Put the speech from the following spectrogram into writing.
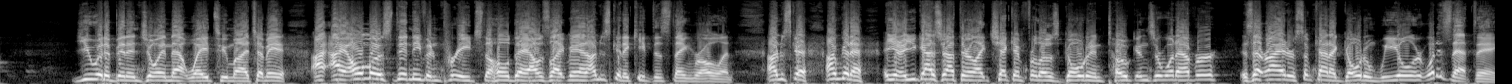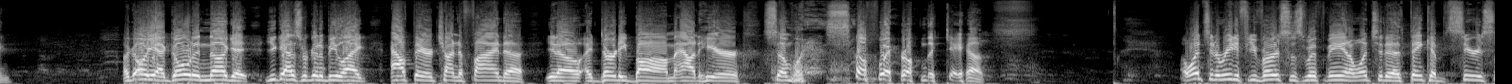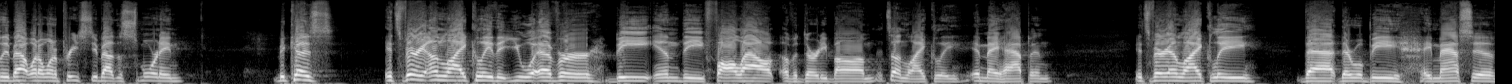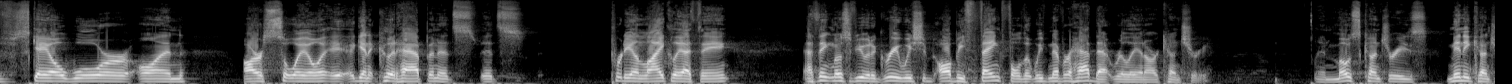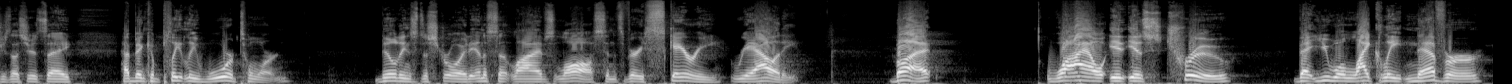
you would have been enjoying that way too much. I mean, I, I almost didn't even preach the whole day. I was like, man, I'm just gonna keep this thing rolling. I'm just gonna, I'm gonna, you know, you guys are out there like checking for those golden tokens or whatever. Is that right? Or some kind of golden wheel or what is that thing? Like, oh yeah, golden nugget. You guys were going to be like out there trying to find a, you know, a dirty bomb out here somewhere, somewhere on the camp. I want you to read a few verses with me, and I want you to think seriously about what I want to preach to you about this morning, because it's very unlikely that you will ever be in the fallout of a dirty bomb. It's unlikely. It may happen. It's very unlikely that there will be a massive scale war on our soil. again, it could happen. It's, it's pretty unlikely, I think. I think most of you would agree we should all be thankful that we've never had that really in our country. And most countries, many countries, I should say, have been completely war torn. Buildings destroyed, innocent lives lost, and it's a very scary reality. But while it is true that you will likely never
